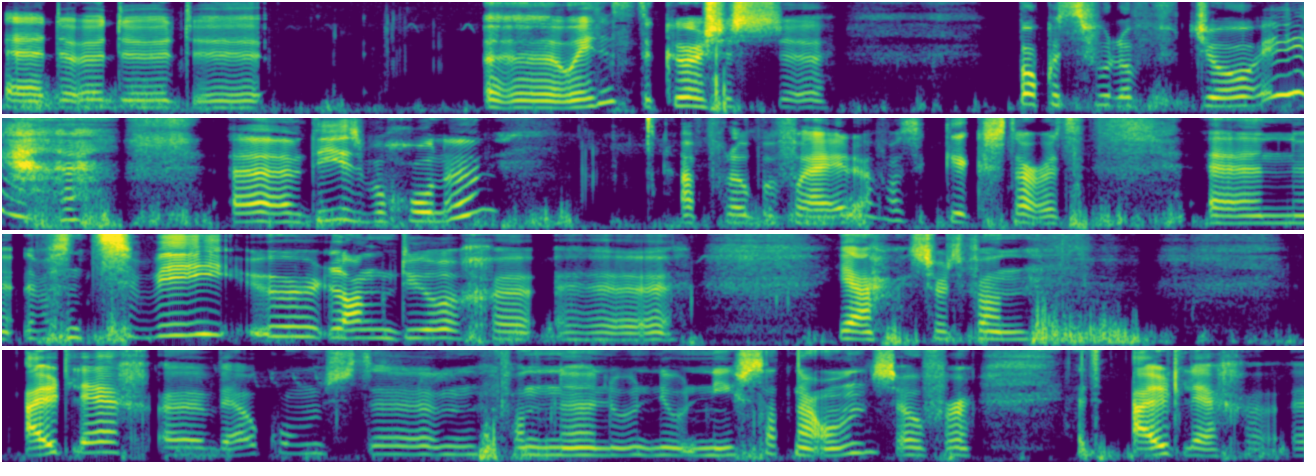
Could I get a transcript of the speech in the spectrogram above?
Uh, de, de, de, hoe heet het? De cursus Pockets Full of Joy. die is begonnen. Afgelopen vrijdag was een kickstart. En dat was een twee uur langdurige ja, soort van uitleg, uh, welkomst uh, van uh, Nieuw Nieuwstad naar ons over het uitleggen uh,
